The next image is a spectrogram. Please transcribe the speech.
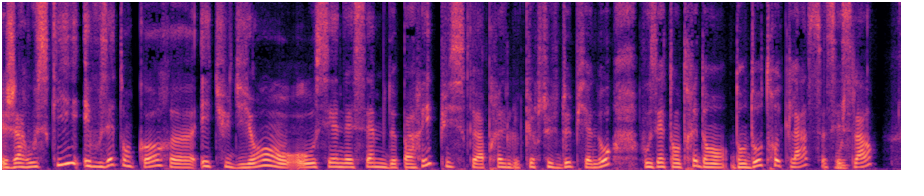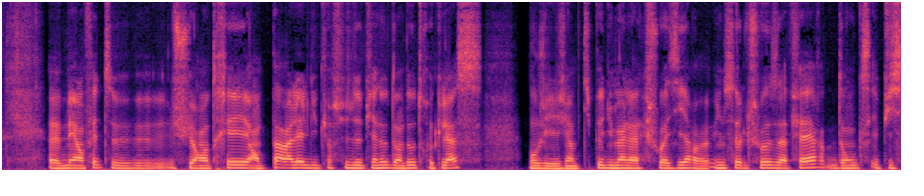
Jarouski et vous êtes encore euh, étudiant au CNSM de Paris puisque après le cursus de piano, vous êtes entré dans d'autres classes, c'est cela? Euh, mais en fait, euh, je suis rentré en parallèle du cursus de piano dans d'autres classes. Bon, j'ai un petit peu du mal à choisir une seule chose à faire. Donc, et puis,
